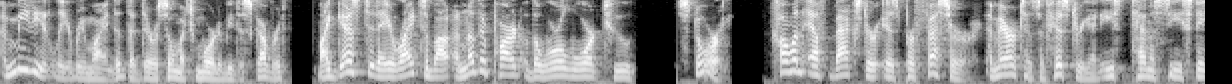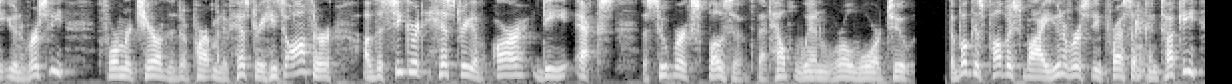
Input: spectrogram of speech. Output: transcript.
immediately reminded that there is so much more to be discovered. My guest today writes about another part of the World War II story. Colin F. Baxter is Professor Emeritus of History at East Tennessee State University, former chair of the Department of History. He's author of The Secret History of RDX, the super explosive that helped win World War II. The book is published by University Press of Kentucky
